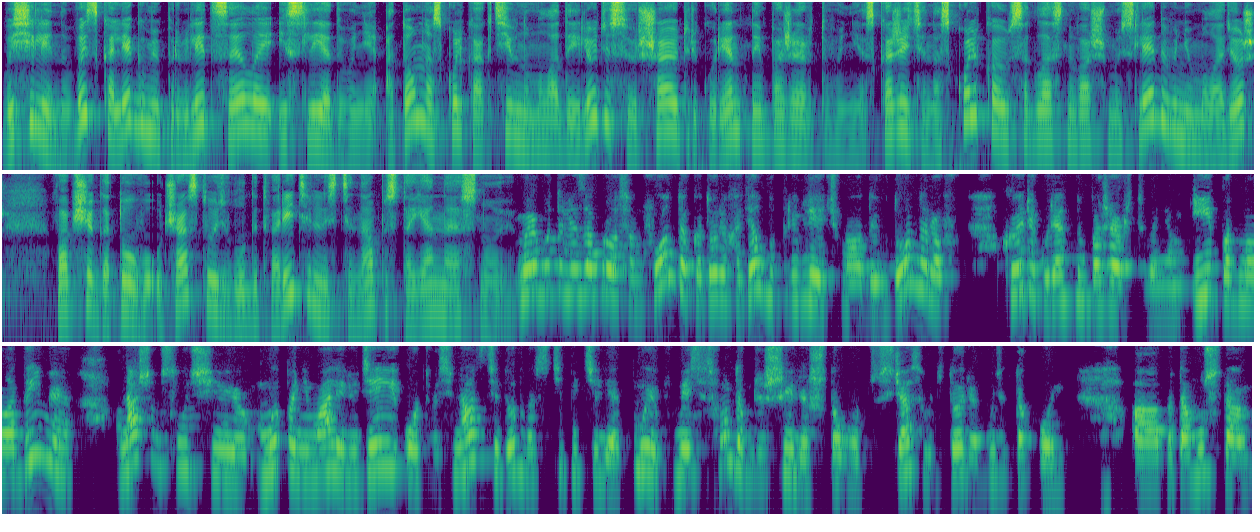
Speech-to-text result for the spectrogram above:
Василина, вы с коллегами провели целое исследование о том, насколько активно молодые люди совершают рекуррентные пожертвования. Скажите, насколько, согласно вашему исследованию, молодежь вообще готова участвовать в благотворительности на постоянной основе? Мы работали с запросом фонда, который хотел бы привлечь молодых доноров к рекуррентным пожертвованиям. И под молодыми в нашем случае мы понимали людей от 18 до 25 лет. Мы вместе с фондом решили, что вот сейчас аудитория будет такой, а, потому что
